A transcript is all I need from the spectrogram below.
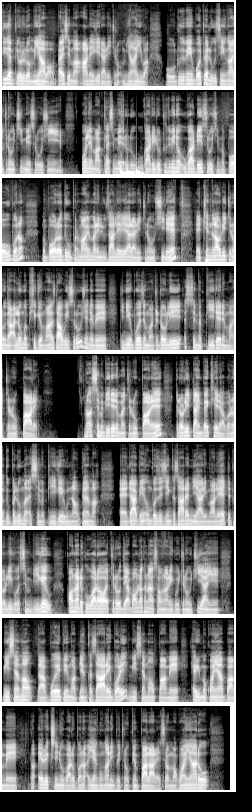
တည်တဲ့ပြောလို့တော့မရပါဘူးတိုက်စစ်မှာအားနေခဲ့တာတွေကျွန်တော်အများကြီးပါဟိုသူသမင်ပွဲထွက်လူစင်းကကျွန်တော်ကြည့်မယ်ဆိုလို့ရှိရင်ပွင့်လင်မှာကက်စမီရိုတို့ဥဂါဒီတို့သူသမင်တို့ဥဂါဒီဆိုလို့ရှိရင်မပေါ်ဘူးပေါ့နော်မပေါ်တော့သူပထမပိုင်းမှာနေလူစားလဲရတာတွေကျွန်တော်ရှိတယ်အဲထင်တယ်လို့ဒီကျွန်တော်ဒါအလုံးမဖြစ်ကြမာစတာဝီဆိုလို့ရှိရင်လည်းဒီနေ့ပွဲစဉ်မှာတော်တော်လေးအစင်မပြေတဲ့နေရာမှာကျွန်တော်ပါတယ်နော်အစင်မပြေတဲ့နေရာမှာကျွန်တော်ပါတယ်တော်တော်လေးတိုင်ပက်ခဲ့တာပေါ့နော်သူဘလို့မှအစင်မပြေခဲ့ဘူးနောက်တန်းမှာ အဲဒါအပြင် opposition ကစားတဲ့နေရာတွေမှာလည်းတော်တော်လေးကိုအဆင်ပြေခဲ့ဘူးကောင်းတာတခုကတော့ကျွန်တော်တို့ဒီအပေါင်းလက္ခဏာဆောင်တာတွေကိုကျွန်တော်ကြည့်ရရင်မီဆန်မောက်ဒါပွဲအတွင်းမှာပြန်ကစားတယ်ပေါ့လေမီဆန်မောက်ပါမယ်ဟယ်ရီမကွိုင်းယာပါမယ်နော် Eriksen တို့ပါတော့ပေါ့နော်အရန်ကုန်ကနေပဲကျွန်တော်ပြန်ပါလာတယ်ဆိုတော့မကွိုင်းယာတို့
